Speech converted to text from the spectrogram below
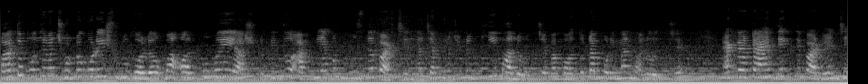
হয়তো প্রথমে ছোট করেই শুরু হলো বা অল্প হয়েই আসলো, কিন্তু আপনি এখন বুঝতে পারছেন না যে আপনার জন্য কি ভালো হচ্ছে বা কতটা পরিমাণ ভালো হচ্ছে। একটা টাইম দেখতে পারবেন যে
